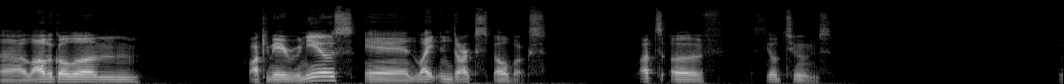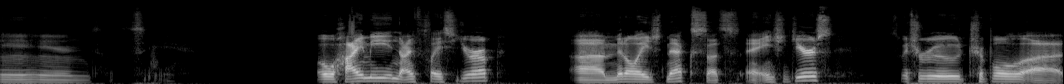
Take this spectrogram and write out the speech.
uh, Lava Golem, Koa'ki Meiru Neos, and Light and Dark Spellbooks. Lots of Sealed Tombs. And let's see. Oh, Jaime, ninth place Europe. Uh, Middle aged mechs, so that's uh, Ancient Gears. Switcheroo, Triple uh,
